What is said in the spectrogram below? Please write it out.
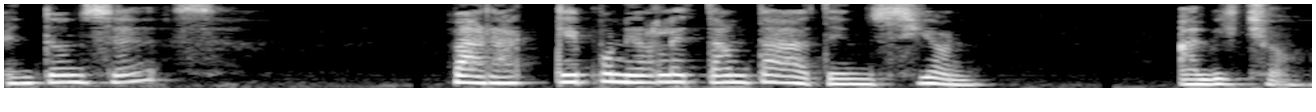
Entonces, ¿para qué ponerle tanta atención al bicho?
